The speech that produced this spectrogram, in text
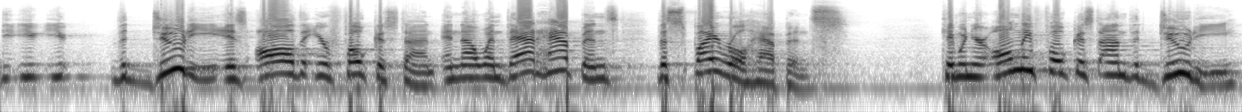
You, you, the duty is all that you're focused on. And now, when that happens, the spiral happens. Okay, when you're only focused on the duty,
